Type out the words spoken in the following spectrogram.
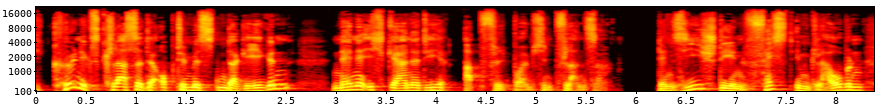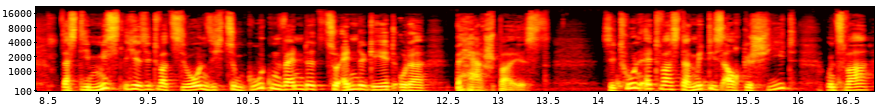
Die Königsklasse der Optimisten dagegen nenne ich gerne die Apfelbäumchenpflanzer. Denn sie stehen fest im Glauben, dass die missliche Situation sich zum Guten wendet, zu Ende geht oder beherrschbar ist. Sie tun etwas, damit dies auch geschieht, und zwar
